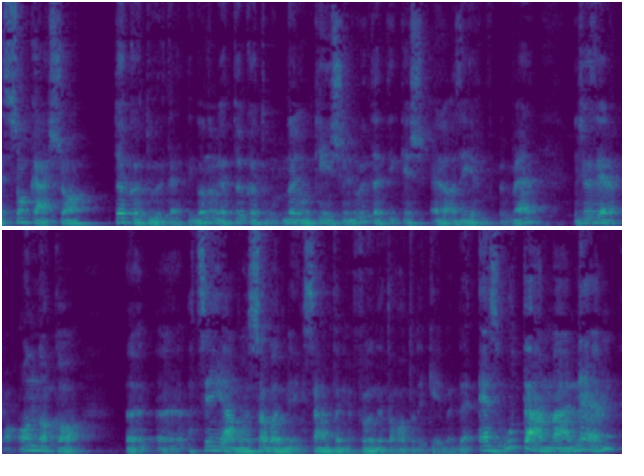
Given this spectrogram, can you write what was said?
szokása tököt ültetni. Gondolom, hogy a tököt nagyon későn ültetik és az évben, és ezért annak a, a céljából szabad még szántani a földet a hatodik évben. De ez után már nem,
